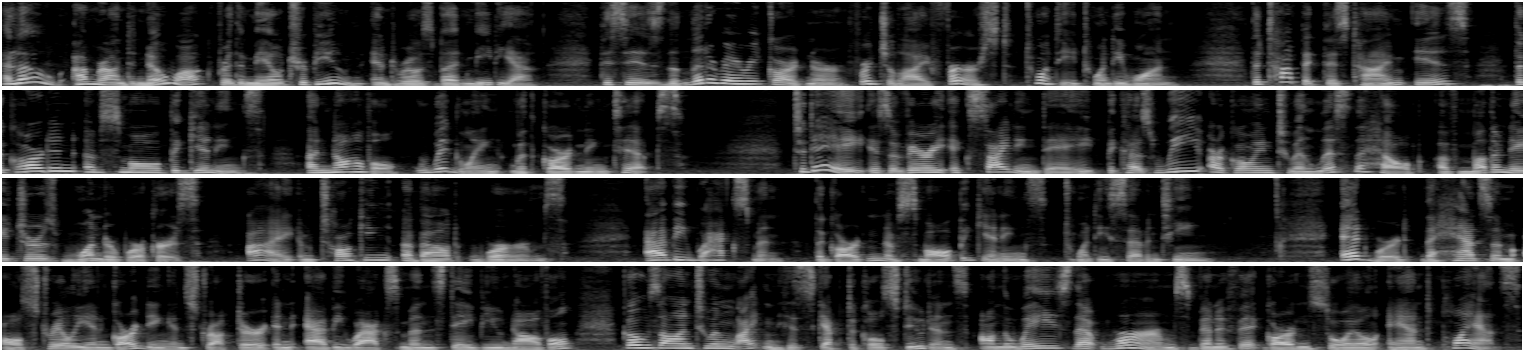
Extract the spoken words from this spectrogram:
Hello, I'm Rhonda Nowak for the Mail Tribune and Rosebud Media. This is the Literary Gardener for July 1st, 2021. The topic this time is The Garden of Small Beginnings, a novel wiggling with gardening tips. Today is a very exciting day because we are going to enlist the help of Mother Nature's wonder workers. I am talking about worms. Abbi Waxman, The Garden of Small Beginnings, 2017. Edward, the handsome Australian gardening instructor in Abbi Waxman's debut novel, goes on to enlighten his skeptical students on the ways that worms benefit garden soil and plants.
